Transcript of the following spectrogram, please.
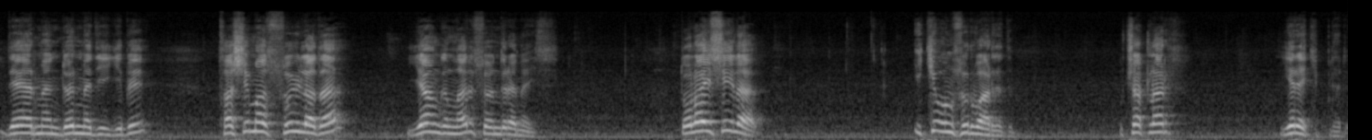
değirmen dönmediği gibi taşıma suyla da yangınları söndüremeyiz. Dolayısıyla iki unsur var dedim. Uçaklar, yer ekipleri.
